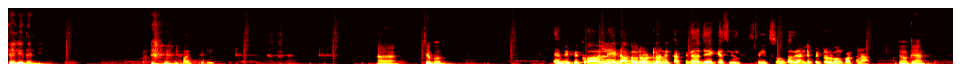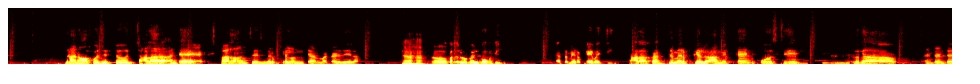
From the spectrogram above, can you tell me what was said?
తెలీదండి. చెప్పు. ఎంబీపీ కాలనీ డబల్ రోడ్లోని కరెక్ట్గా జేకే సిల్క్స్ ఉంటది అంటే పెట్రోల్ బంక్ పక్కన. ఓకే. దాని ఆపోజిట్ చాలా అంటే ఎక్స్ట్రా లాంగ్ సైజ్ మిరపకాయలు ఉంటాయి అనమాట అది దగ్గర. పది రూపాయలకి ఒకటి పెద్ద మిరపకాయ బజ్జీ. చాలా పెద్ద మిరపకాయలు. ఆ మిరపకాయని కోసి ఫుల్గా ఏంటంటే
